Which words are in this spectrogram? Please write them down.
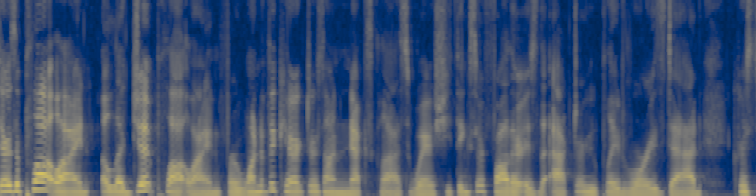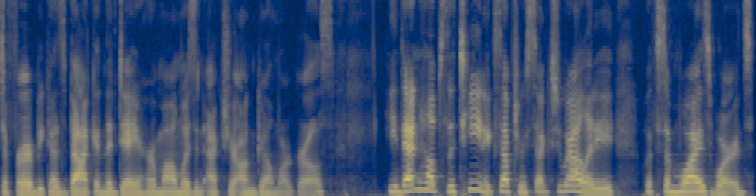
There's a plot line, a legit plot line, for one of the characters on Next Class where she thinks her father is the actor who played Rory's dad, Christopher, because back in the day her mom was an extra on Gilmore Girls. He then helps the teen accept her sexuality with some wise words.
